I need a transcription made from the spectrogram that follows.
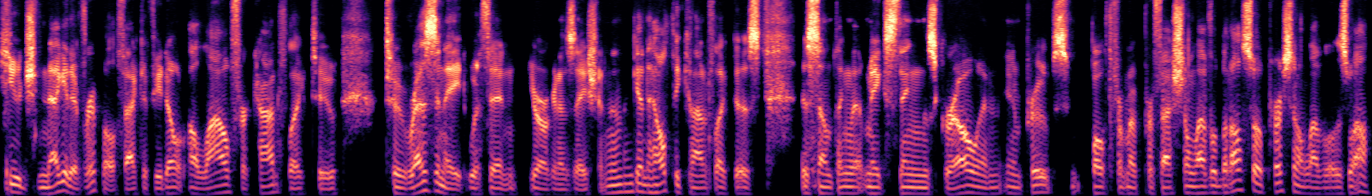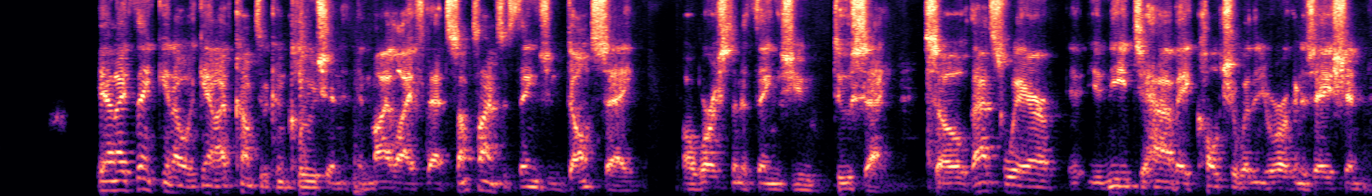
huge negative ripple effect if you don't allow for conflict to to resonate within your organization. And again, healthy conflict is is something that makes things grow and improves both from a professional level, but also a personal level as well. Yeah, and I think, you know, again, I've come to the conclusion in my life that sometimes the things you don't say are worse than the things you do say. So that's where you need to have a culture within your organization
